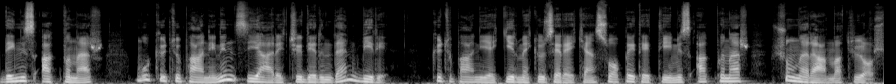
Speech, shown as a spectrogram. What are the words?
Deniz Akpınar, bu kütüphanenin ziyaretçilerinden biri. Kütüphaneye girmek üzereyken sohbet ettiğimiz Akpınar şunları anlatıyor.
